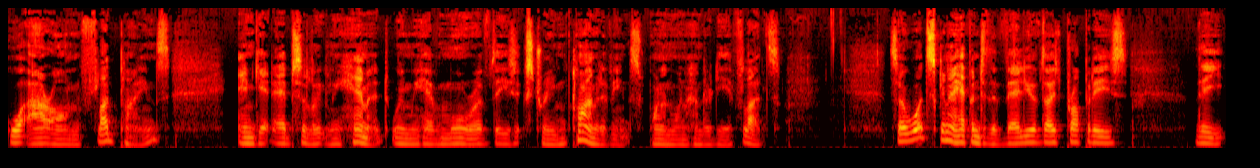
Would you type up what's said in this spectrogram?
or are on floodplains and get absolutely hammered when we have more of these extreme climate events, one in 100 year floods. So, what's going to happen to the value of those properties? The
